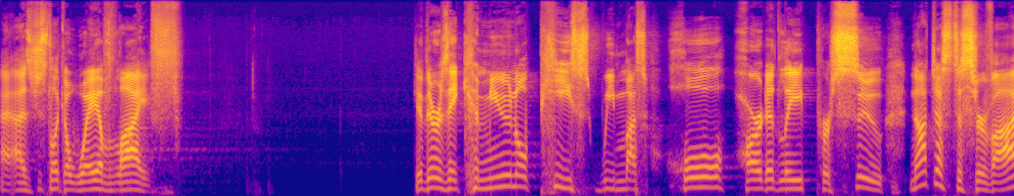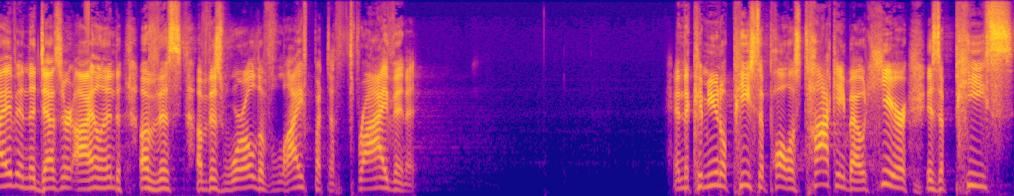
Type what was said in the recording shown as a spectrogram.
as just like a way of life. Okay, there is a communal peace we must wholeheartedly pursue, not just to survive in the desert island of this, of this world of life, but to thrive in it. And the communal peace that Paul is talking about here is a peace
